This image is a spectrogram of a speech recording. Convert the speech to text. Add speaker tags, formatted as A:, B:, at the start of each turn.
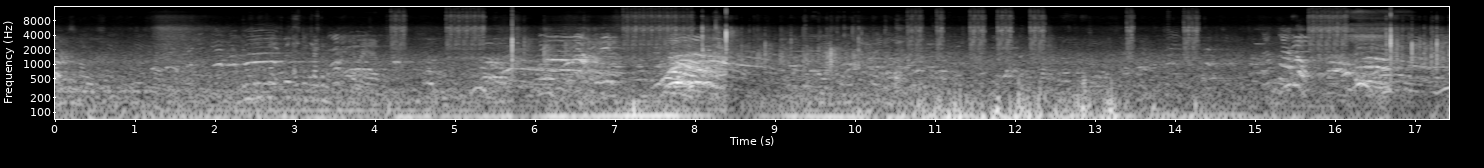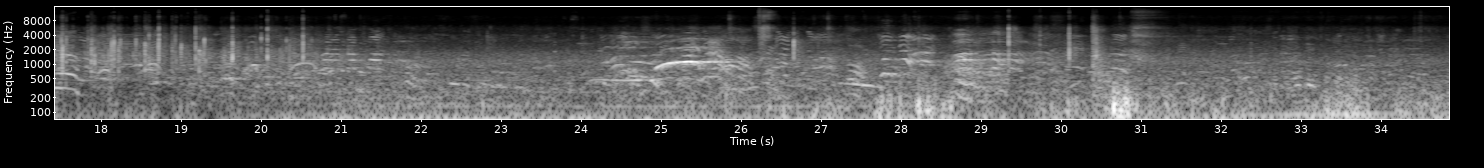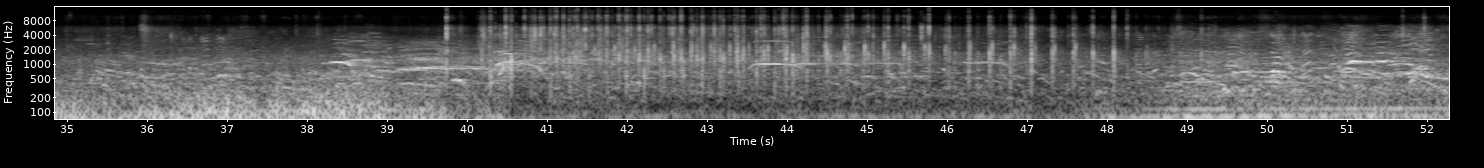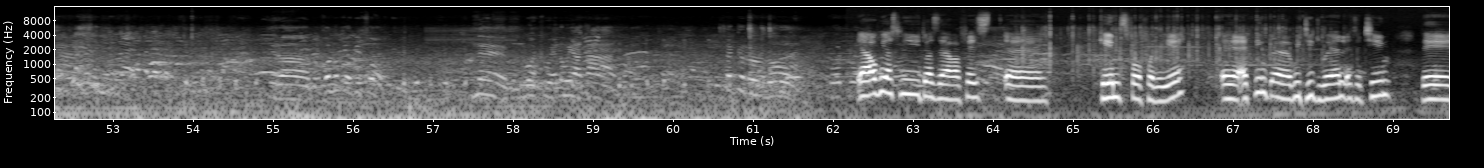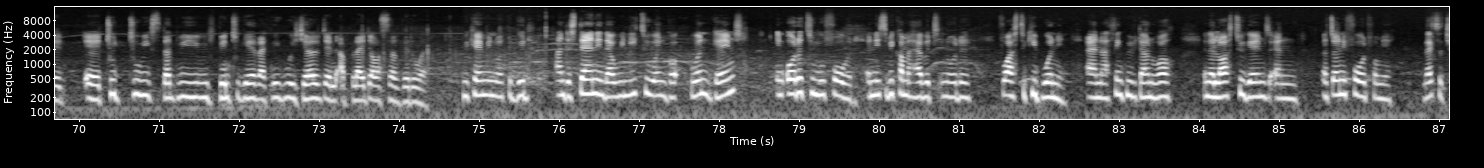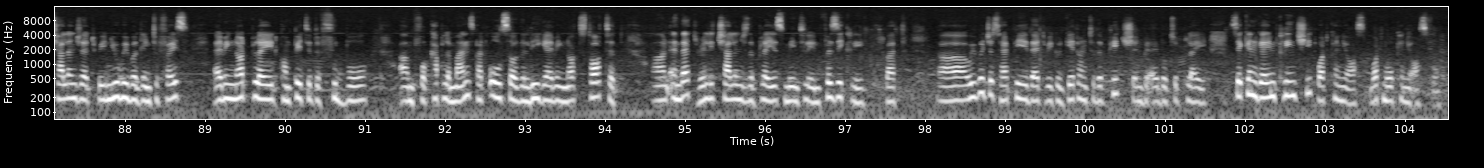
A: Thank you. Yeah, obviously it was our first uh, games for, for the year. Uh, I think uh, we did well as a team. The uh, two, two weeks that we, we've been together, I think we gelled and applied ourselves very well.
B: We came in with a good understanding that we need to win, win games in order to move forward. It needs to become a habit in order for us to keep winning. And I think we've done well in the last two games and it's only forward from here.
C: That's a challenge that we knew we were going to face, having not played competitive football um, for a couple of months, but also the league having not started. Um, and that really challenged the players mentally and physically. But uh, we were just happy that we could get onto the pitch and be able to play. Second game, clean sheet. What can you ask? What more can you ask for?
